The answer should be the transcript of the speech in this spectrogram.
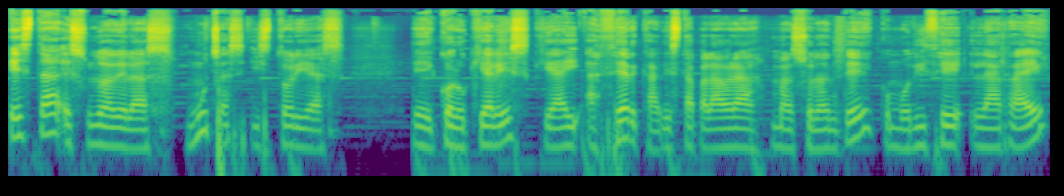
Esta es una de las muchas historias eh, coloquiales que hay acerca de esta palabra malsonante, como dice la RAE,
